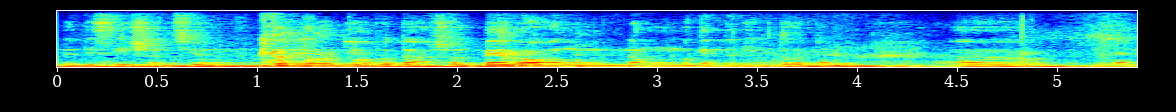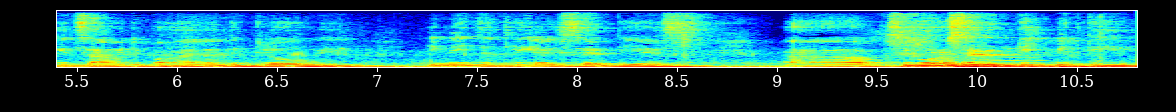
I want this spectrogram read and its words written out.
may decisions yung, Totoo po. yung production. Pero, ang, ang maganda dito, nung uh, binanggit sa amin yung pangalan ni Chloe, immediately I said yes. Uh, siguro serendipity,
